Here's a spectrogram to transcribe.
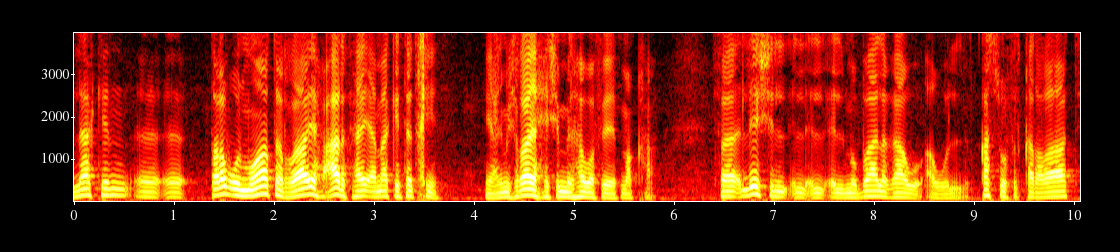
لكن آه، آه، طالما المواطن رايح عارف هاي أماكن تدخين يعني مش رايح يشم الهواء في مقهى. فليش المبالغة أو القسوة في القرارات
